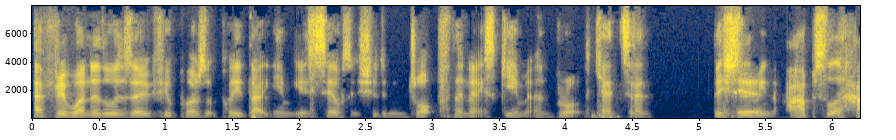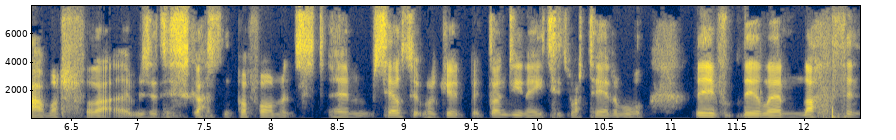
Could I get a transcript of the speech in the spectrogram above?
every one of those outfield players that played that game against Celtic should have been dropped for the next game and brought the kids in. They should yeah. have been absolutely hammered for that. It was a disgusting performance. Um, Celtic were good, but Dundee United were terrible. They've they learned nothing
